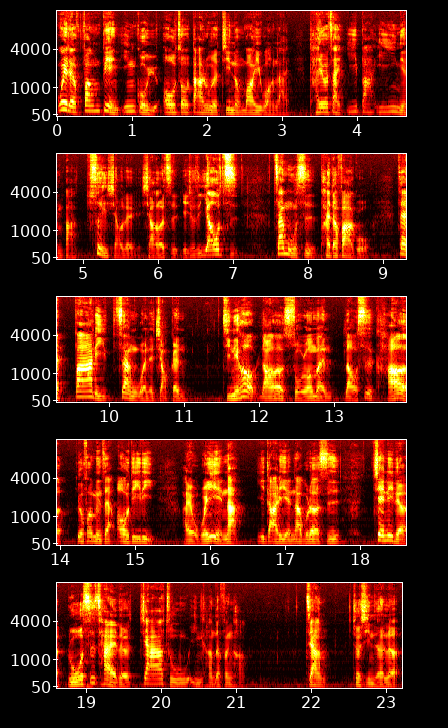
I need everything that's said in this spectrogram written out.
为了方便英国与欧洲大陆的金融贸易往来，他又在一八一一年把最小的小儿子，也就是幺子詹姆士派到法国。在巴黎站稳了脚跟。几年后，老二所罗门、老四卡尔又分别在奥地利、还有维也纳、意大利的那不勒斯建立了罗斯柴尔德家族银行的分行。这样就形成了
